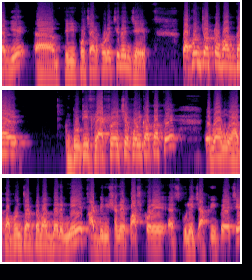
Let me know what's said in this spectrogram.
লাগিয়ে তিনি প্রচার করেছিলেন যে তপন চট্টোপাধ্যায় দুটি ফ্ল্যাট রয়েছে কলকাতাতে এবং তপন চট্টোপাধ্যায়ের মেয়ে থার্ড ডিভিশনে পাশ করে স্কুলে চাকরি পেয়েছে।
